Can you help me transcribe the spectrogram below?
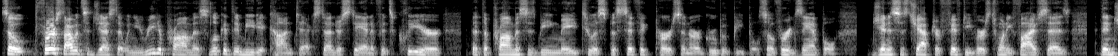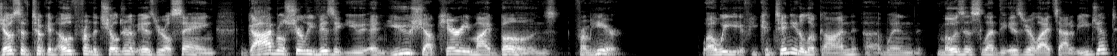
So first, I would suggest that when you read a promise, look at the immediate context to understand if it's clear that the promise is being made to a specific person or a group of people. So, for example, Genesis chapter 50, verse 25 says, Then Joseph took an oath from the children of Israel, saying, God will surely visit you, and you shall carry my bones from here. Well, we if you continue to look on uh, when Moses led the Israelites out of Egypt,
